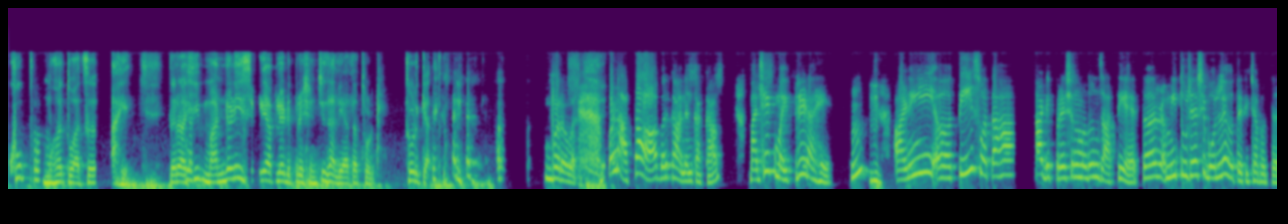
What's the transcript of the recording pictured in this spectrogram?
खूप हम्म. महत्वाचं आहे. तर अशी मांडणी सगळी आपल्या डिप्रेशनची झाली आता थोड थोडक्यात. बरोबर. पण आता बर का आनंद काका माझी एक मैत्रीण आहे हं? हं. आणि ती स्वतः डिप्रेशन मधून जातीये. तर मी तुझ्याशी बोलले होते तिच्याबद्दल.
